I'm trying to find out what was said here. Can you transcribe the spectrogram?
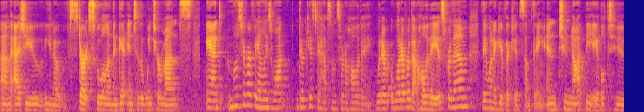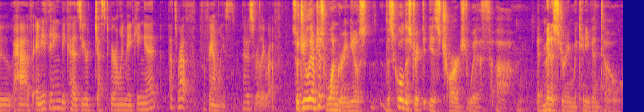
um, as you you know start school and then get into the winter months. And most of our families want their kids to have some sort of holiday, whatever whatever that holiday is for them. They want to give their kids something, and to not be able to have anything because you're just barely making it. That's rough for families. That is really rough. So, Julie, I'm just wondering. You know, the school district is charged with um, administering McKinney-Vento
